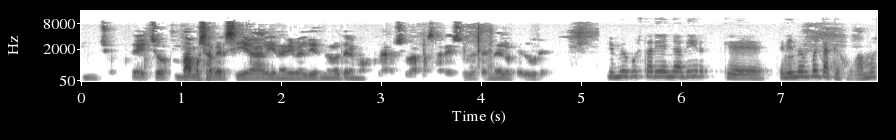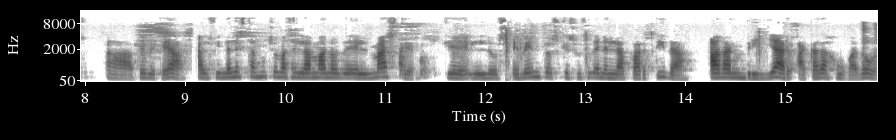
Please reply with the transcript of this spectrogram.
mucho. De hecho, vamos a ver si llega alguien a nivel 10, no lo tenemos claro si va a pasar eso, depende de lo que dure. Yo me gustaría añadir que, teniendo en cuenta que jugamos a PBTA, al final está mucho más en la mano del máster que los eventos que suceden en la partida hagan brillar a cada jugador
